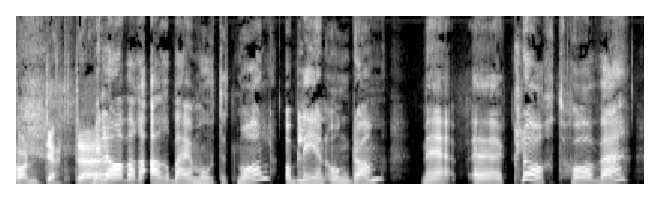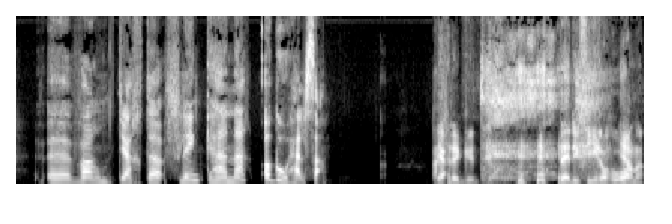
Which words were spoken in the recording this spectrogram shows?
varmt hjerte Vi lover å arbeide mot et mål og bli en ungdom med eh, klart hode, eh, varmt hjerte, flinke hender og god helse. Herregud. Det er de fire H-ene.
